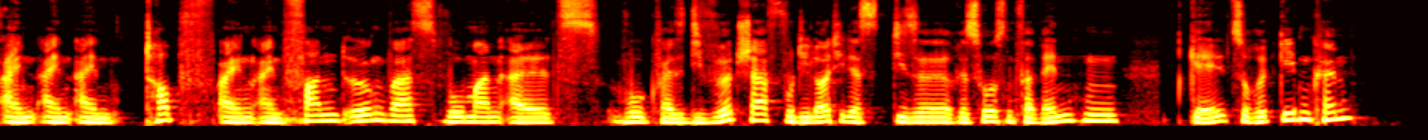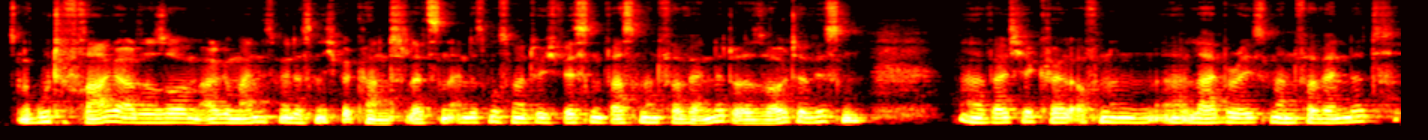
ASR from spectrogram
ein, ein, ein Topf, ein, ein Fund, irgendwas, wo man als, wo quasi die Wirtschaft, wo die Leute, die das, diese Ressourcen verwenden, Geld zurückgeben können? Ist eine gute Frage. Also so im Allgemeinen ist mir das nicht bekannt. Letzten Endes muss man natürlich wissen, was man verwendet oder sollte wissen, äh, welche quelloffenen äh, Libraries man verwendet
